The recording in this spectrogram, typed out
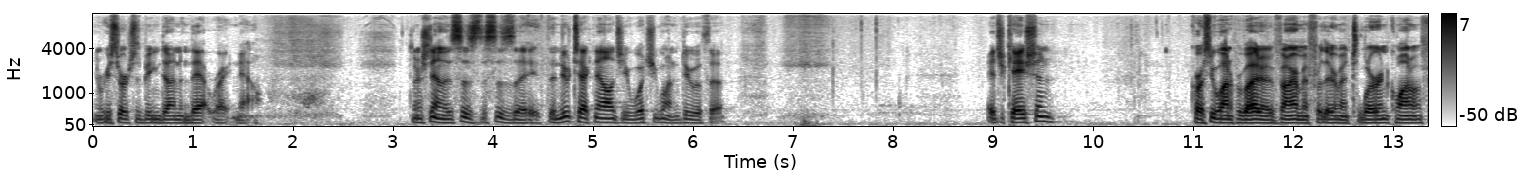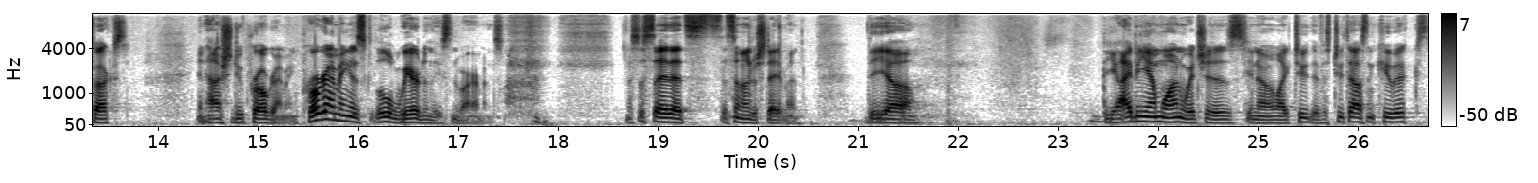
And research is being done in that right now. To understand this is, this is a, the new technology, what you want to do with it. Education. Of course, you want to provide an environment for them to learn quantum effects and how to do programming. Programming is a little weird in these environments. Let's just say that's, that's an understatement. The, uh, the IBM one, which is, you know, like two, if it's 2,000 qubits,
